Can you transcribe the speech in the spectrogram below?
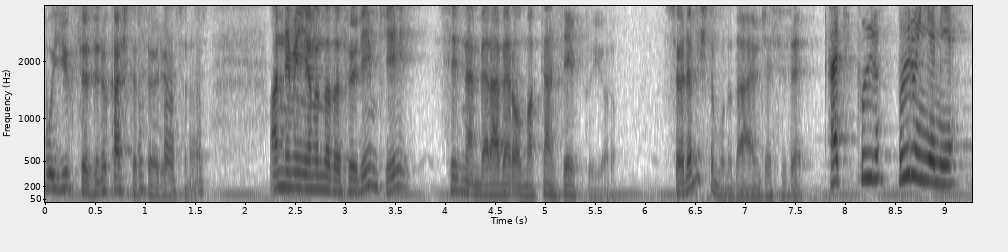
Bu yük sözünü kaçtır söylüyorsunuz. Annemin yanında da söyleyeyim ki sizinle beraber olmaktan zevk duyuyorum. Söylemiştim bunu daha önce size. Hadi buyurun buyurun yemeğe.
